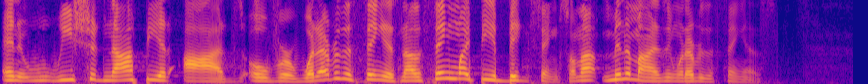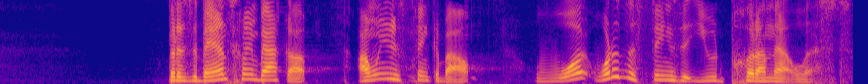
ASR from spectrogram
and we should not be at odds over whatever the thing is. Now, the thing might be a big thing, so I'm not minimizing whatever the thing is. But as the band's coming back up, I want you to think about what, what are the things that you would put on that list?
